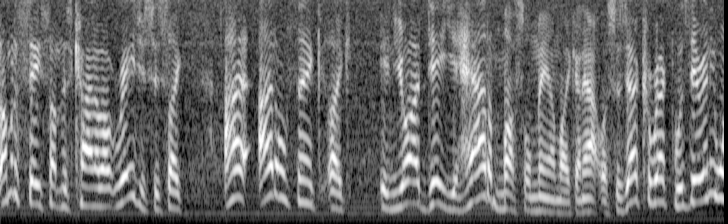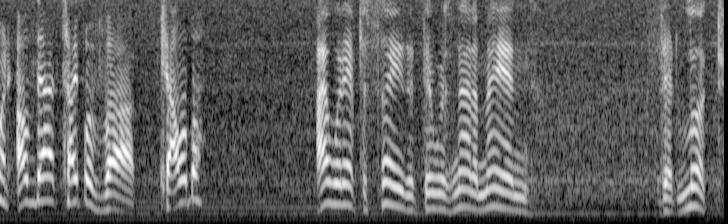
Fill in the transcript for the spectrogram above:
I'm gonna say something that's kind of outrageous. It's like, I, I don't think like in your day you had a muscle man like an Atlas. Is that correct? Was there anyone of that type of uh, caliber? I would have to say that there was not a man that looked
